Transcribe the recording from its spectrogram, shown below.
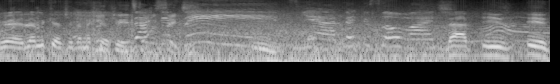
Wait, let me catch it. Let me catch it. that is 876. it. Yeah, thank you so much. That is Wow. it.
